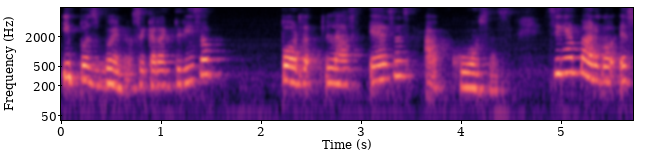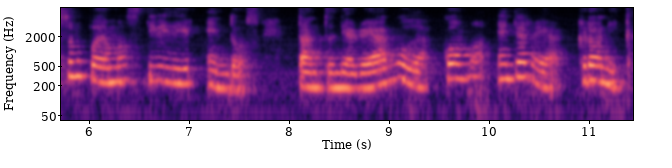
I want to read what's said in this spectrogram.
Y pues bueno, se caracteriza por las heces acuosas. Sin embargo, esto lo podemos dividir en dos, tanto en diarrea aguda como en diarrea crónica.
